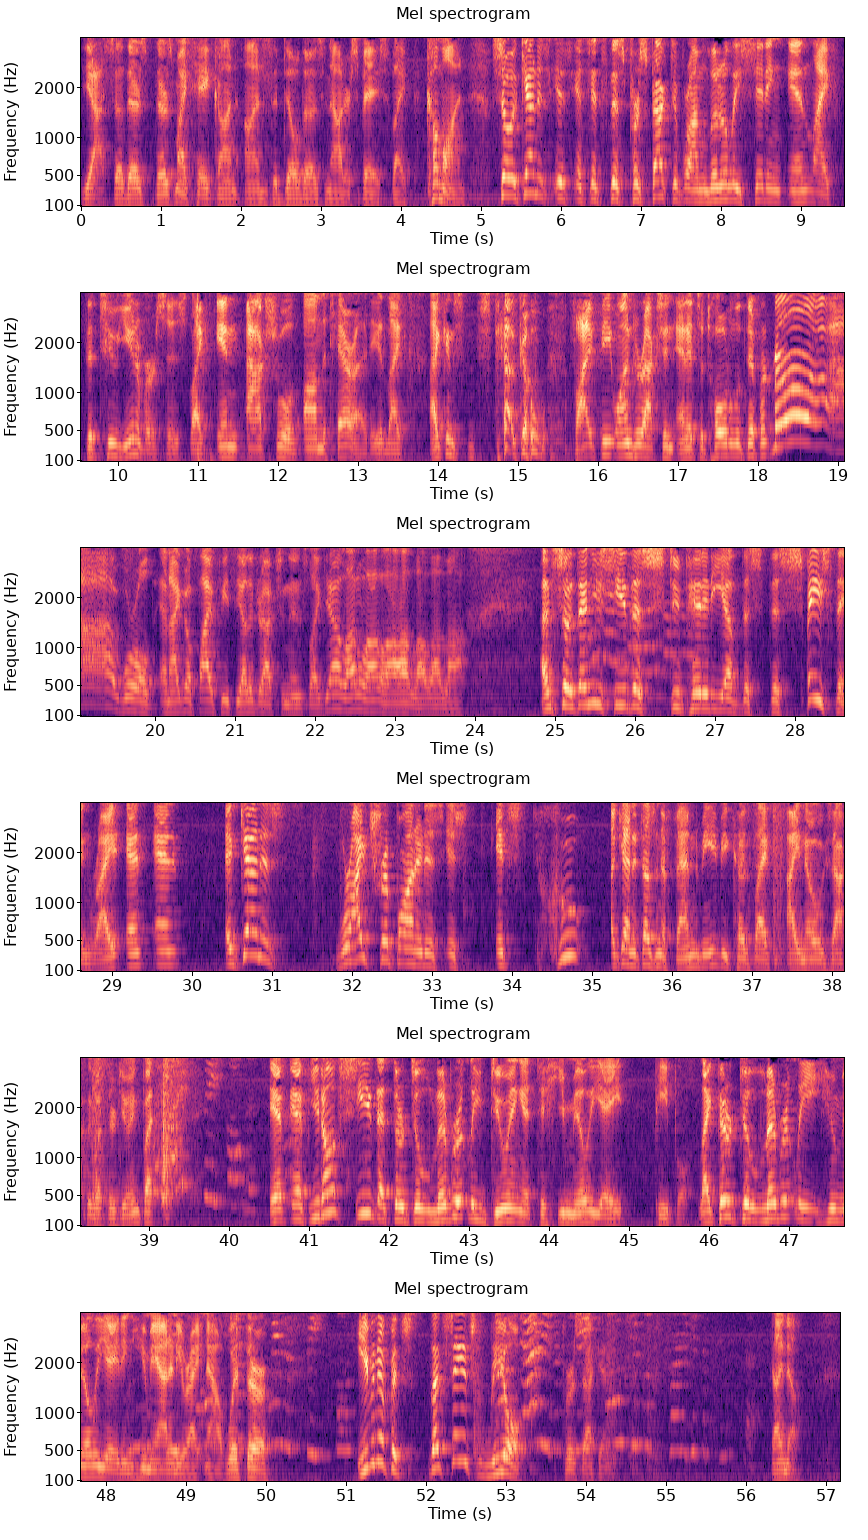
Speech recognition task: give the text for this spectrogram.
yeah, so there's there's my take on on the dildos in outer space. Like, come on. So again, it's it's it's, it's this perspective where I'm literally sitting in like the two universes, like in actual on the Terra, dude. Like I can st- st- go five feet one direction, and it's a total different world, and I go five feet the other direction, and it's like yeah, la la la la la la la. And so then you see the stupidity of this this space thing, right? And and again is where I trip on it is is it's who again it doesn't offend me because like I know exactly what they're doing, but I like Spaceball. That's if if you don't see that they're deliberately doing it to humiliate people, like they're deliberately humiliating humanity right now with their You mean the Spaceball ship? even if it's let's say it's real for a second. Spaceball ship was trying to get the princess. I know.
